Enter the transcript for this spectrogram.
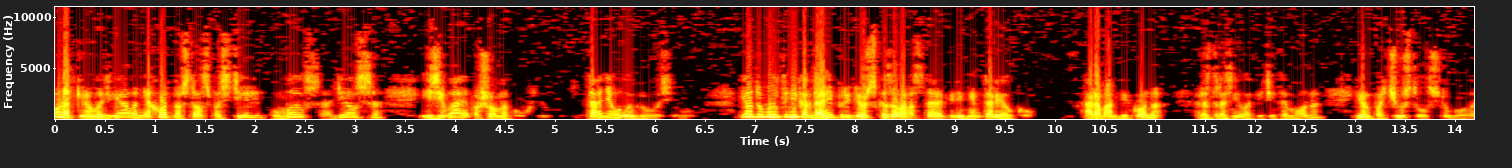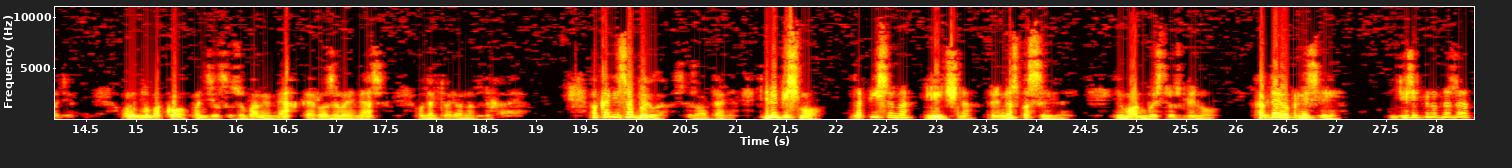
Он откинул одеяло, неохотно встал с постели, умылся, оделся и, зевая, пошел на кухню. Таня улыбнулась ему. «Я думал, ты никогда не придешь», — сказала она, ставя перед ним тарелку. Аромат бекона раздразнил аппетит Эмона, и он почувствовал, что голоден. Он глубоко вонзился зубами в мягкое розовое мясо, удовлетворенно вздыхая. «Пока не забыла», — сказала Таня. «Тебе письмо. Написано лично. Принес посыльный». Имон быстро взглянул. «Когда его принесли?» «Десять минут назад».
